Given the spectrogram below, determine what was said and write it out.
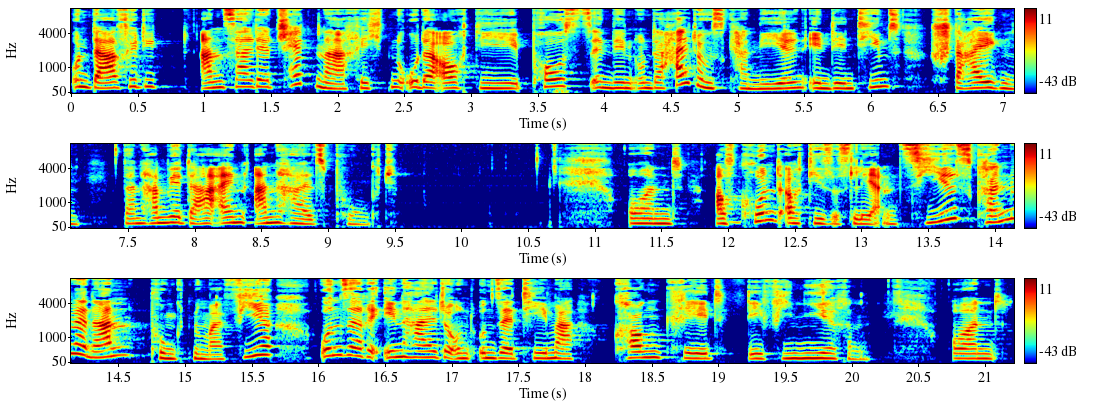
und dafür die Anzahl der Chatnachrichten oder auch die Posts in den Unterhaltungskanälen in den Teams steigen. dann haben wir da einen Anhaltspunkt. Und aufgrund auch dieses Lernziels können wir dann, Punkt Nummer vier, unsere Inhalte und unser Thema konkret definieren. Und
